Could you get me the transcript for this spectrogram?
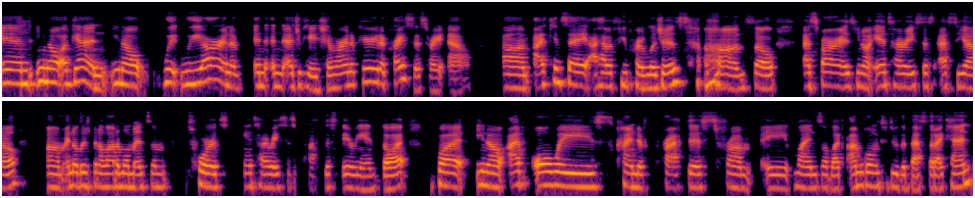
and you know, again, you know, we, we are in a in, in education we're in a period of crisis right now. Um, i can say i have a few privileges um, so as far as you know anti-racist sel um, i know there's been a lot of momentum towards anti-racist practice theory and thought but you know i've always kind of practiced from a lens of like i'm going to do the best that i can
